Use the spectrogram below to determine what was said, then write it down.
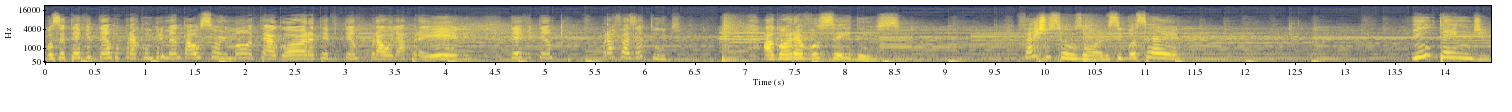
Você teve tempo para cumprimentar o seu irmão até agora, teve tempo para olhar para ele, teve tempo para fazer tudo. Agora é você e Deus. Feche os seus olhos. Se você entende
